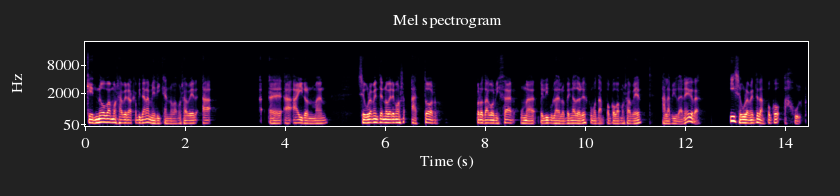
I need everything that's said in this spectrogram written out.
que no vamos a ver al Capitán América, no vamos a ver a, a, Iron Man. Seguramente no veremos a Thor protagonizar una película de los Vengadores, como tampoco vamos a ver a la Viuda Negra. Y seguramente tampoco a Hulk.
